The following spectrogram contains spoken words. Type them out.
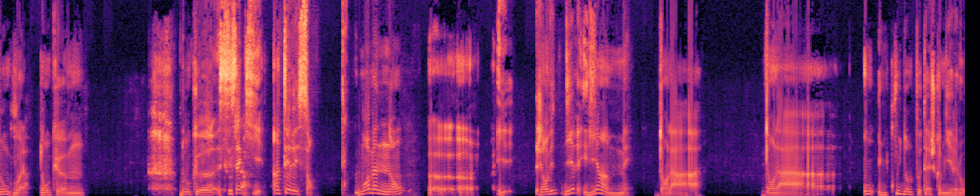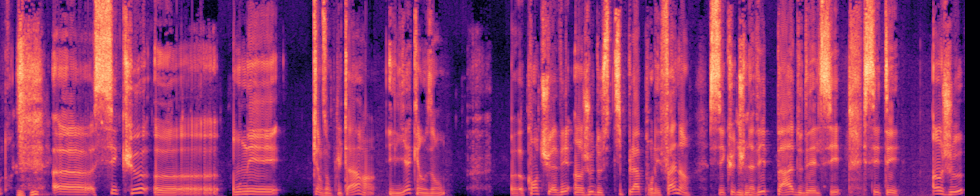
Donc voilà. Donc, euh, donc euh, c'est ça. qui est intéressant. Moi maintenant, euh, j'ai envie de dire, il y a un mais dans la dans la ou une couille dans le potage comme dirait l'autre. Mhm. c'est que on est 15 ans plus tard, il y a 15 ans, euh, quand tu avais un jeu de ce type-là pour les fans, c'est que tu mhm. n'avais pas de DLC. C'était un jeu,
